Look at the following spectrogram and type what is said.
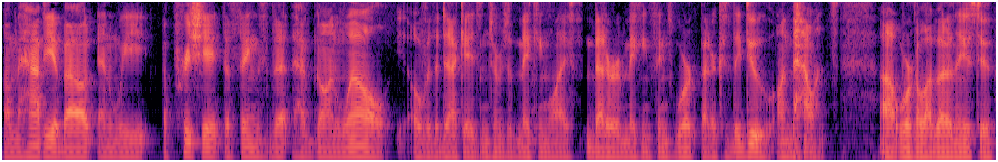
um, happy about and we appreciate the things that have gone well over the decades in terms of making life better and making things work better because they do on balance uh, work a lot better than they used to.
